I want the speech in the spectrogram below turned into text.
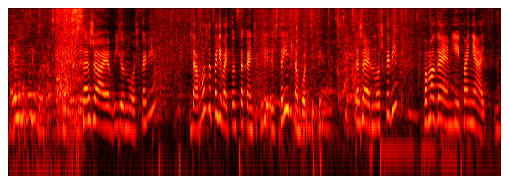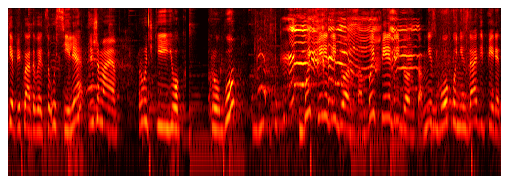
А я могу поливать, да? Сажаем ее ножками. Да, можно поливать, вон стаканчик ли- стоит на бортике. Сажаем ножками, помогаем ей понять, где прикладывается усилие, прижимаем ручки ее к кругу. Быть перед ребенком, быть перед ребенком, не сбоку, не сзади, перед.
